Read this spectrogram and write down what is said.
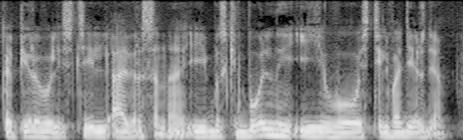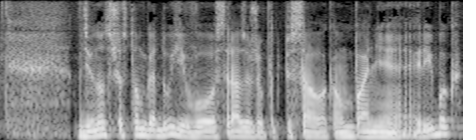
копировали стиль Айверсона. И баскетбольный, и его стиль в одежде. В 96 году его сразу же подписала компания Рибок.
